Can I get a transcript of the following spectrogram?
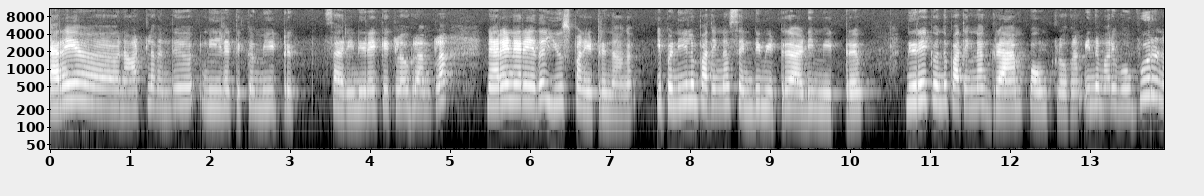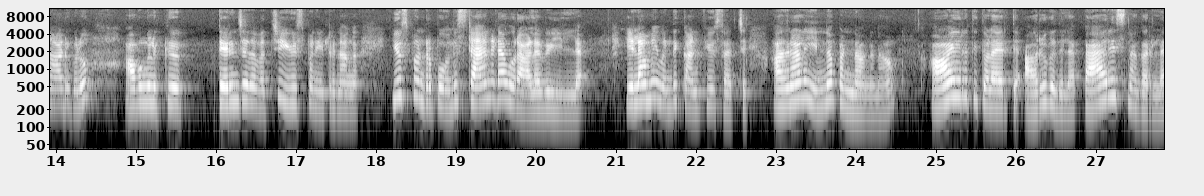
நிறைய நாட்டில் வந்து நீளத்துக்கு மீட்ரு சாரி நிறைக்கு கிலோகிராமுக்கெலாம் நிறைய நிறைய இதை யூஸ் பண்ணிகிட்டு இருந்தாங்க. இப்போ நீளம் பார்த்திங்கன்னா சென்டிமீட்ரு அடி மீட்ரு நிறைக்கு வந்து பார்த்திங்கன்னா கிராம் பவுண்ட் கிலோகிராம் இந்த மாதிரி ஒவ்வொரு நாடுகளும் அவங்களுக்கு தெரிஞ்சதை வச்சு யூஸ் பண்ணிகிட்டு இருந்தாங்க. யூஸ் பண்ணுறப்போ வந்து ஸ்டாண்டர்டாக ஒரு அளவு இல்லை. எல்லாமே வந்து கன்ஃபியூஸ் ஆச்சு. அதனால் என்ன பண்ணாங்கன்னா ஆயிரத்தி தொள்ளாயிரத்தி அறுபதில் பாரிஸ் நகரில்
